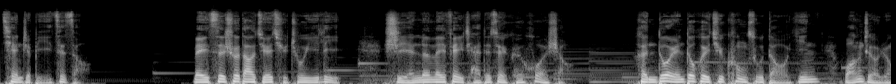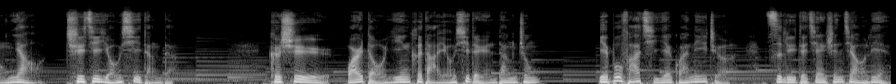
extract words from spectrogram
牵着鼻子走。每次说到攫取注意力，使人沦为废柴的罪魁祸首，很多人都会去控诉抖音、王者荣耀、吃鸡游戏等等。可是玩抖音和打游戏的人当中，也不乏企业管理者、自律的健身教练、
